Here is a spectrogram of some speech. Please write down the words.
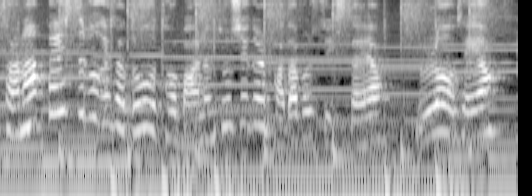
인스타나 페이스북에서도 더 많은 소식을 받아볼 수 있어요. 놀러 오세요.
